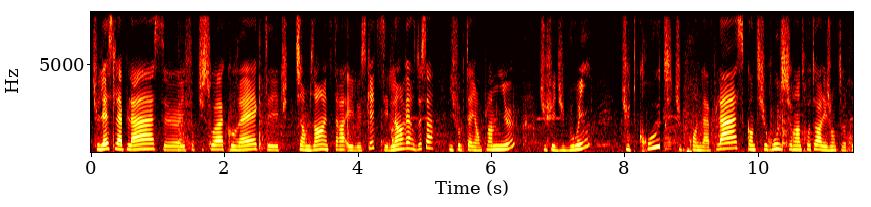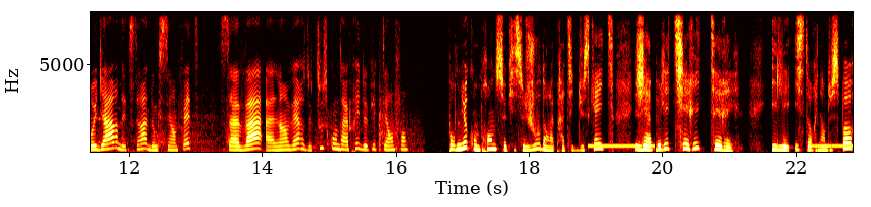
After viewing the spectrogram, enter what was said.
Tu laisses la place, euh, il faut que tu sois correct et tu te tiens bien, etc. Et le skate, c'est l'inverse de ça. Il faut que tu ailles en plein milieu, tu fais du bruit, tu te croûtes, tu prends de la place. Quand tu roules sur un trottoir, les gens te regardent, etc. Donc c'est en fait, ça va à l'inverse de tout ce qu'on t'a appris depuis que tu es enfant. Pour mieux comprendre ce qui se joue dans la pratique du skate, j'ai appelé Thierry Terré. Il est historien du sport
